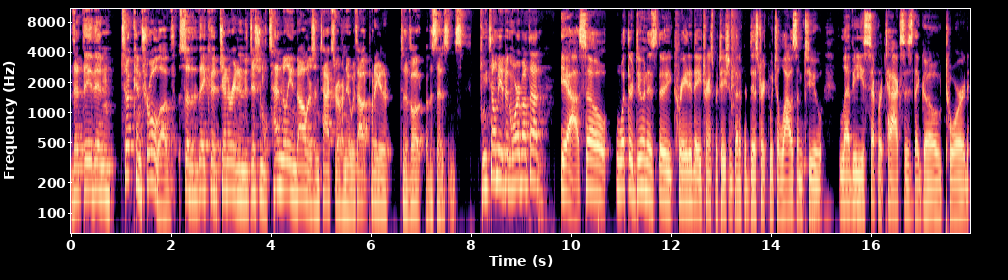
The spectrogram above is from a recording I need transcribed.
that they then took control of so that they could generate an additional $10 million in tax revenue without putting it to the vote of the citizens. Can you tell me a bit more about that? Yeah. So what they're doing is they created a transportation benefit district, which allows them to levy separate taxes that go toward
